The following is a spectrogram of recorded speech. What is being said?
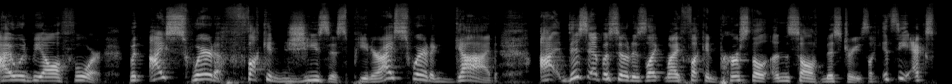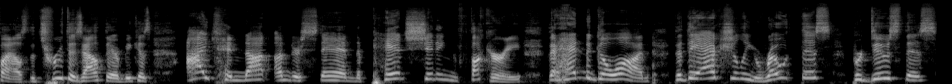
I would be all for. But I swear to fucking Jesus, Peter. I swear to God. I this episode is like my fucking personal unsolved mysteries. Like it's the X-Files. The truth is out there because I cannot understand the pants shitting fuckery that had to go on that they actually wrote this, produced this,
